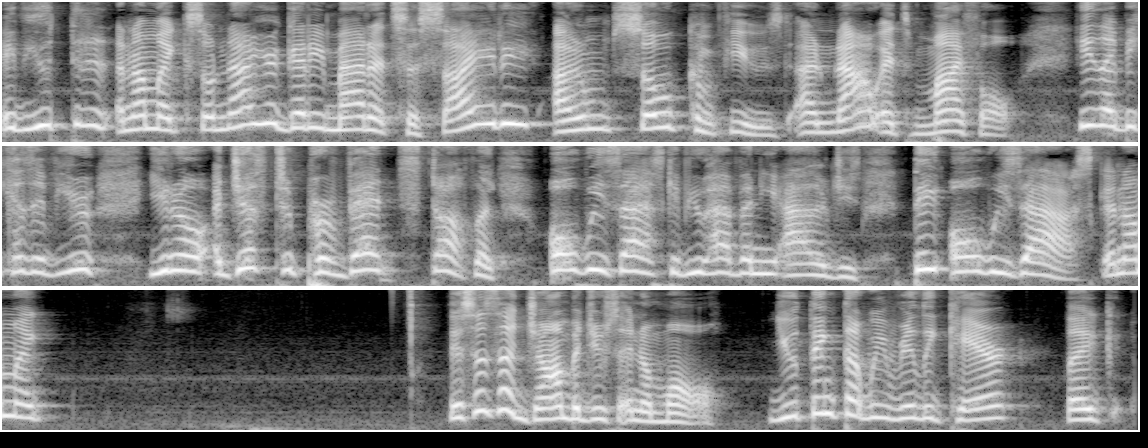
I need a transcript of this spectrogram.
If you didn't, and I'm like, so now you're getting mad at society? I'm so confused. And now it's my fault. He's like, because if you're, you know, just to prevent stuff, like always ask if you have any allergies. They always ask. And I'm like, this is a Jamba Juice in a mall. You think that we really care? Like,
